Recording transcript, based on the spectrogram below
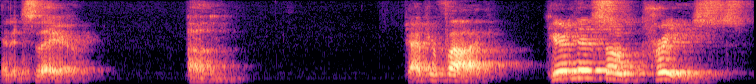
and it's there. Um, chapter 5. Hear this, O priests.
